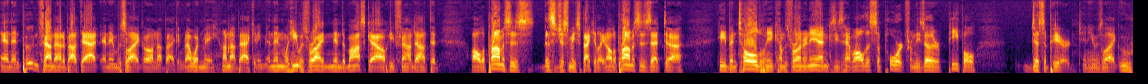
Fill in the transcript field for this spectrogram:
And then Putin found out about that, and it was like, "Oh, I'm not backing him. That wasn't me. I'm not backing him." And then when he was riding into Moscow, he found out that all the promises. This is just me speculating. All the promises that uh, he'd been told when he comes running in, because he's have all this support from these other people, disappeared. And he was like, "Ooh,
